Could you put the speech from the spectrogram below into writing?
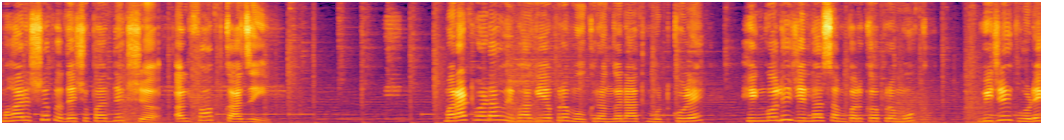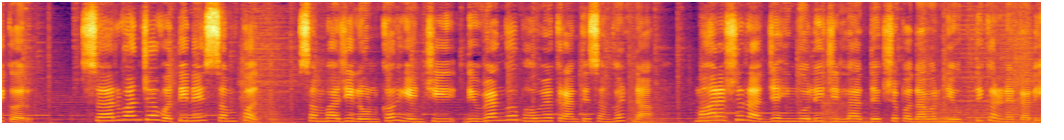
महाराष्ट्र प्रदेश उपाध्यक्ष अल्फाब काझी मराठवाडा विभागीय प्रमुख रंगनाथ मुटकुळे हिंगोली जिल्हा संपर्क प्रमुख विजय घोडेकर सर्वांच्या वतीने संपत संभाजी लोणकर यांची दिव्यांग भव्य क्रांती संघटना महाराष्ट्र राज्य हिंगोली जिल्हा अध्यक्ष पदावर नियुक्ती करण्यात आली.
